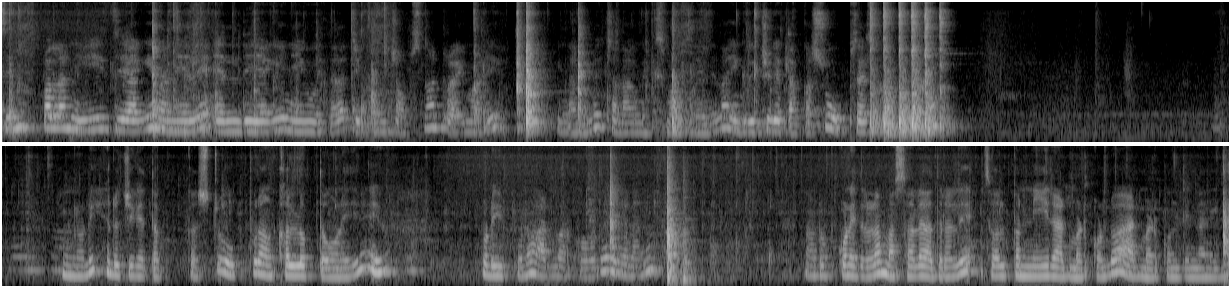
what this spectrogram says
ಸಿಂಪಲ್ ಆ್ಯಂಡ್ ಈಸಿಯಾಗಿ ಮನೆಯಲ್ಲೇ ಹೆಲ್ದಿಯಾಗಿ ನೀವು ಈ ಥರ ಚಿಕನ್ ಚಾಪ್ಸ್ನ ಟ್ರೈ ಮಾಡಿ. ಇನ್ನೊಂದು ಚೆನ್ನಾಗಿ ಮಿಕ್ಸ್ ಮಾಡ್ಕೊಂಡಿದ್ದೀನಿ ಈಗ ರುಚಿಗೆ ತಕ್ಕಷ್ಟು ಉಪ್ಪು ಸೇರಿಸ್ಕೊಂಡು ಈಗ ನೋಡಿ, ರುಚಿಗೆ ತಕ್ಕಷ್ಟು ಉಪ್ಪು ನಾನು ಕಲ್ಲುಪ್ಪು ತೊಗೊಂಡಿದ್ದೀನಿ ನೀವು ಪುಡಿ ಉಪ್ಪು ಆ್ಯಡ್ ಮಾಡ್ಕೊಬೋದು. ಈಗ ನಾನು ನಾನು ರುಬ್ಕೊಂಡಿದ್ರಲ್ಲ ಮಸಾಲೆ ಅದರಲ್ಲಿ ಸ್ವಲ್ಪ ನೀರು ಆ್ಯಡ್ ಮಾಡಿಕೊಂಡು ಆ್ಯಡ್ ಮಾಡ್ಕೊತೀನಿ ನಾನೀಗ.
